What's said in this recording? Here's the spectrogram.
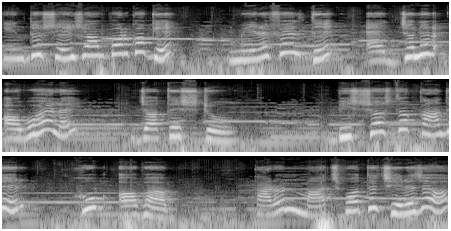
কিন্তু সেই সম্পর্ককে মেরে ফেলতে একজনের অবহেলাই যথেষ্ট। বিশ্বস্ত কাঁধের খুব অভাব। কারণ মাঝপথে ছেড়ে যাওয়া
